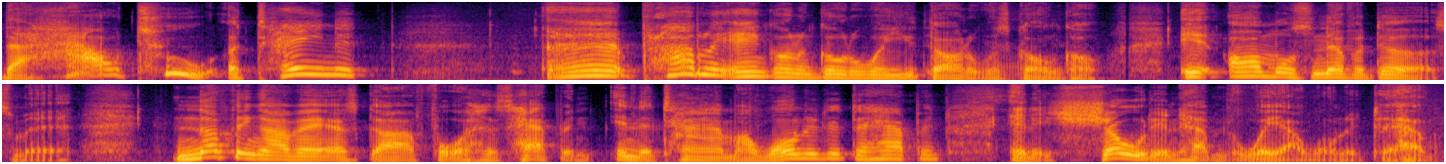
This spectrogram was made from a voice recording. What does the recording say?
the how to attain it uh, probably ain't gonna go the way you thought it was gonna go. It almost never does, man. Nothing I've asked God for has happened in the time I wanted it to happen, and it sure didn't happen the way I wanted it to happen.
